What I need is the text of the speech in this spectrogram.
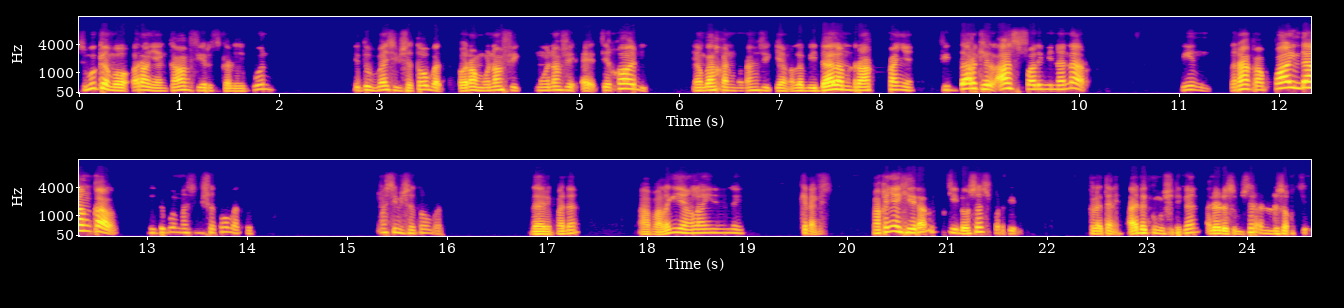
sebutkan bahwa orang yang kafir sekalipun itu masih bisa tobat. Orang munafik, munafik etiqadi, yang bahkan munafik yang lebih dalam nerakanya, fitarkil asfali minanar. Di neraka paling dangkal, itu pun masih bisa tobat. Masih bisa tobat. Daripada apalagi yang lain. Okay, next. Makanya hierarki dosa seperti ini. Kelihatan nih, ada kemusyrikan, ada dosa besar, ada dosa kecil.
